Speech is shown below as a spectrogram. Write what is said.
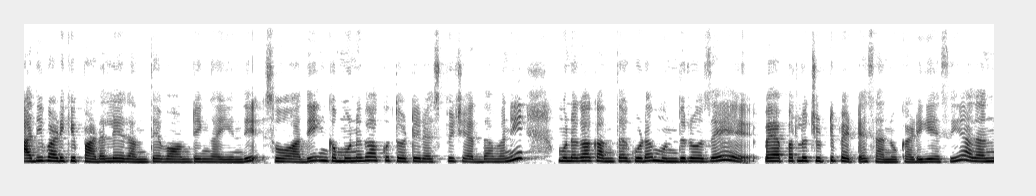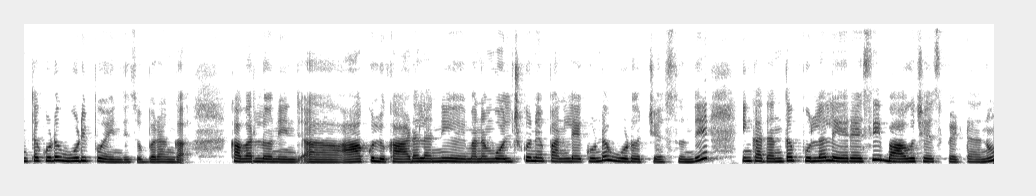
అది వాడికి పడలేదు అంతే వామిటింగ్ అయ్యింది. సో, అది ఇంకా మునగాకుతోటి రెసిపీ చేద్దామని మునగాకు అంతా కూడా ముందు రోజే పేపర్‌లో చుట్టి పెట్టేశాను కడిగేసి. అదంతా కూడా ఊడిపోయింది శుభ్రంగా. కవర్‌లో నుంచి ఆకులు కాడలన్నీ మనం ఒల్చుకునే పని లేకుండా ఊడొచ్చేస్తుంది. ఇంకా అదంతా పుల్లలు ఏరేసి బాగు చేసి పెట్టాను.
